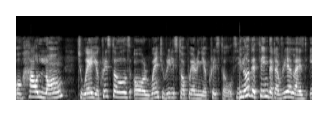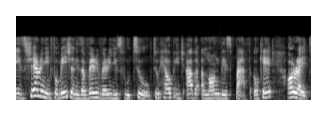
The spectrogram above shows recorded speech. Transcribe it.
of how long to wear your crystals or when to really stop wearing your crystals. You know, the thing that I've realized is sharing information is a very, very useful tool to help each other along this path. Okay. All right.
